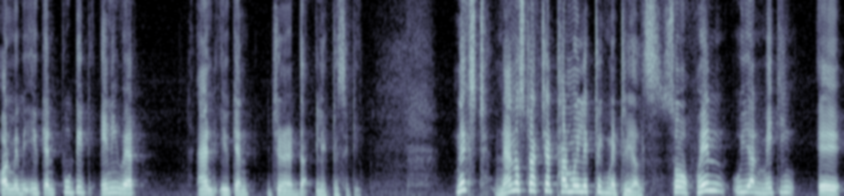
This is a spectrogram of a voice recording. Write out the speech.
or maybe you can put it anywhere and you can generate the electricity. Next nanostructured thermoelectric materials. So, when we are making a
